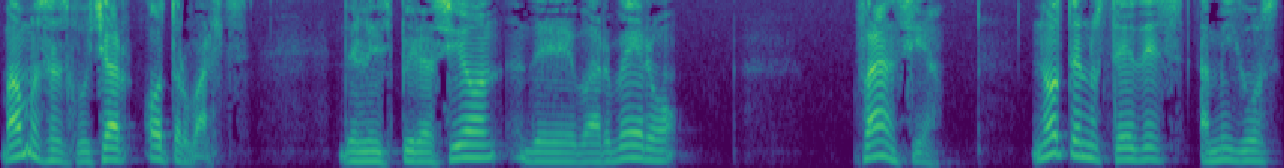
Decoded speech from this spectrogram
vamos a escuchar otro vals, de la inspiración de Barbero, Francia. Noten ustedes, amigos,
